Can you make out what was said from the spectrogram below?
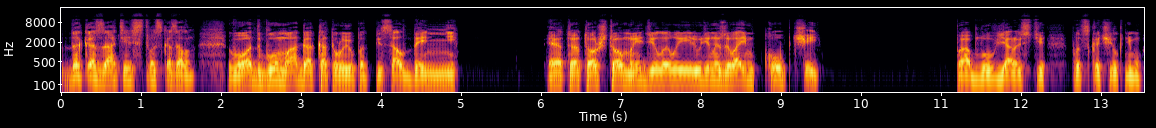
доказательство», — сказал он, — «вот бумага, которую подписал Денни. Это то, что мы, деловые люди, называем купчей». Пабло в ярости подскочил к нему.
